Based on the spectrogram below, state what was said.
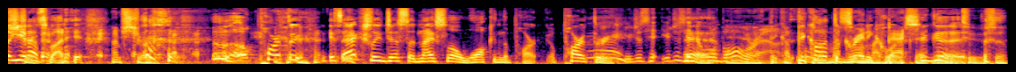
like, yeah, that's about it. I'm sure. Uh, part three. It's actually just a nice little walk in the park. A part three. Yeah, you're just hit, you're just hitting Yeah. a little ball I around. They call it the granny in my back course. You're good. too. So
